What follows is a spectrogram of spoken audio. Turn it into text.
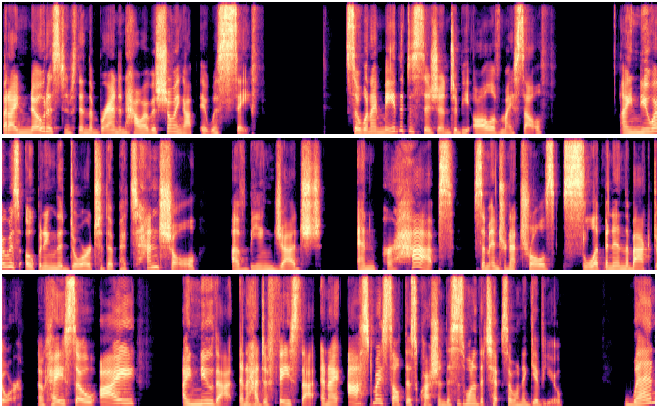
But I noticed within the brand and how I was showing up, it was safe. So when I made the decision to be all of myself, I knew I was opening the door to the potential of being judged and perhaps some internet trolls slipping in the back door. Okay. So I, I knew that and I had to face that. And I asked myself this question. This is one of the tips I want to give you. When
